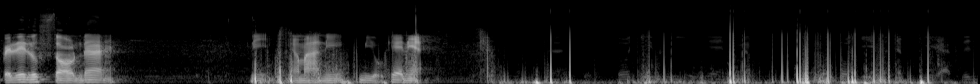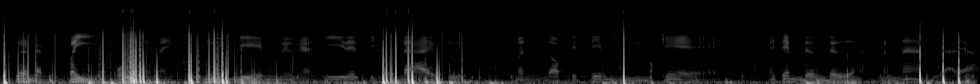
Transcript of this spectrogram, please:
ไปเล่นลูกซองได้ นี่ประมาณนี้มีอยู่แค่เนี้ย ตัวจีมันมีอยู่แค่นี้ครับผมตัวจีมันจะมีแบบเล่นเพื่อนแบบสี่คนใช่ไหมคือมันมีเกมหนึ่งอะที่เล่นสี่คนได้ก็คือ มันดรอปไอเทมแค่ไอเทมเดิมๆอะมันน่าเบื่อเลยอะ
